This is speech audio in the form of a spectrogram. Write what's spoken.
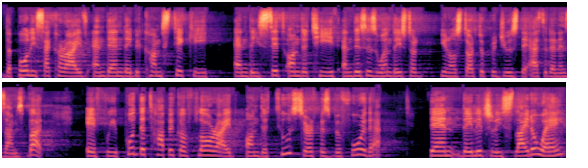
the polysaccharides and then they become sticky and they sit on the teeth, and this is when they start, you know, start to produce the acid and enzymes. But if we put the topical fluoride on the tooth surface before that, then they literally slide away.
